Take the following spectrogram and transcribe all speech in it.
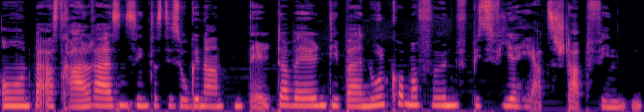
Und bei Astralreisen sind das die sogenannten Delta-Wellen, die bei 0,5 bis 4 Hertz stattfinden.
